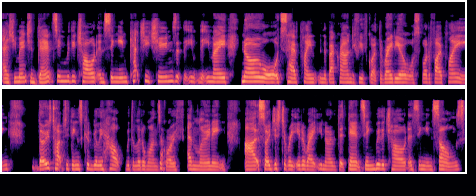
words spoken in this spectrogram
as you mentioned dancing with your child and singing catchy tunes that, that, you, that you may know or just have playing in the background if you've got the radio or spotify playing those types of things could really help with the little one's growth and learning. Uh, so just to reiterate, you know, that dancing with a child and singing songs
